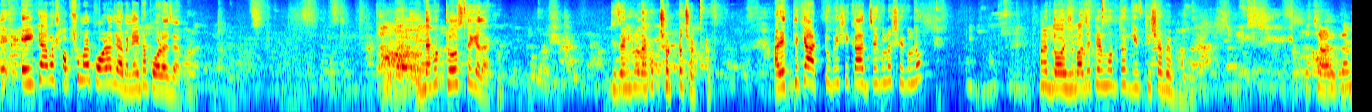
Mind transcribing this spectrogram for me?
এ- এইটা আবার সবসময় পরা যাবে না এটা পরা যাবে। দেখো ক্লোজ থেকে দেখো। ডিজাইনগুলো দেখো ছোট্ট ছোট্ট। আর এর থেকে আটটু বেশি কাজ যেগুলো সেগুলো মানে দশ বাজেটের মধ্যেও গিফট হিসাবে ভালো। চার গ্রাম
